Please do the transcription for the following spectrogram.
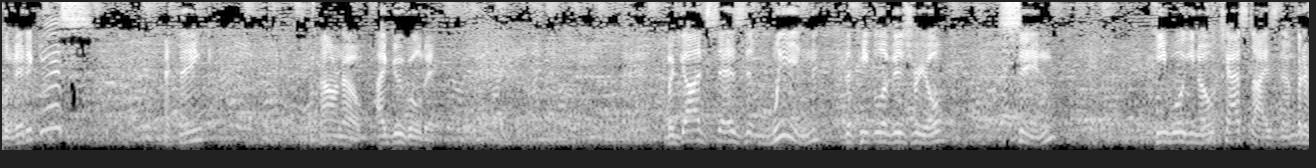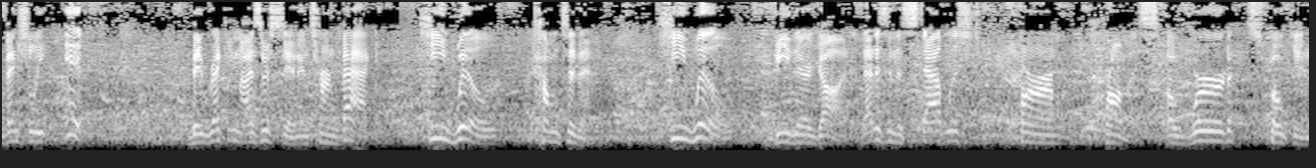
Leviticus, I think. I don't know. I Googled it. But God says that when the people of Israel sin, He will, you know, chastise them. But eventually, if they recognize their sin and turn back, He will come to them. He will be their God. That is an established, firm promise, a word spoken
